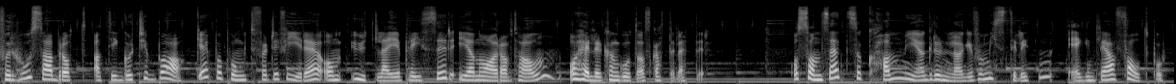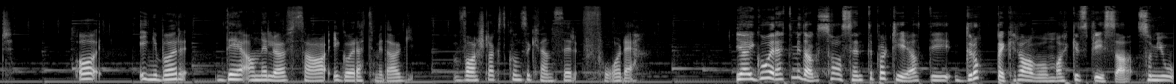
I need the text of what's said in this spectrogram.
For hun sa brått at de går tilbake på punkt 44 om utleiepriser i januaravtalen, og heller kan godta skatteletter. Og sånn sett så kan mye av grunnlaget for mistilliten egentlig ha falt bort. Og Ingeborg, det Annie Løv sa i går ettermiddag, hva slags konsekvenser får det? Ja, I går ettermiddag sa Senterpartiet at de dropper kravet om markedspriser, som jo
